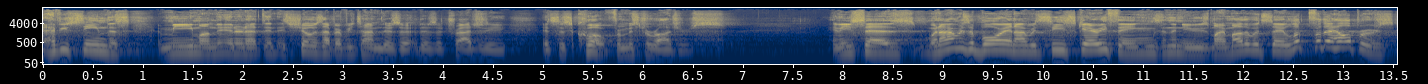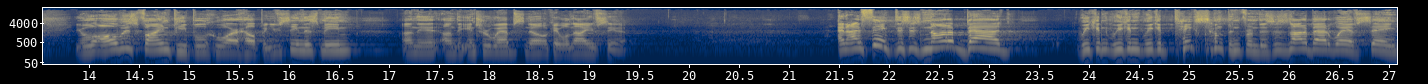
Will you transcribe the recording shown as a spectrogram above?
have you seen this meme on the internet? It shows up every time there's a, there's a tragedy it's this quote from Mr. Rogers. And he says, When I was a boy and I would see scary things in the news, my mother would say, Look for the helpers. You will always find people who are helping. You've seen this meme on the, on the interwebs? No? Okay, well, now you've seen it. And I think this is not a bad we can, we, can, we can take something from this. This is not a bad way of saying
